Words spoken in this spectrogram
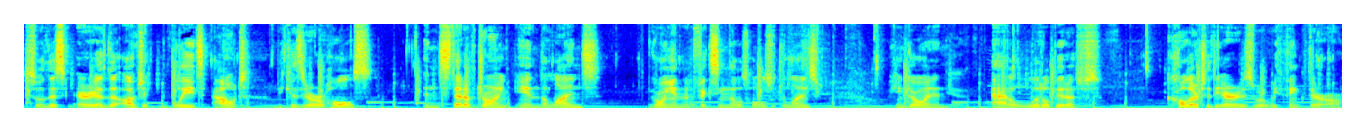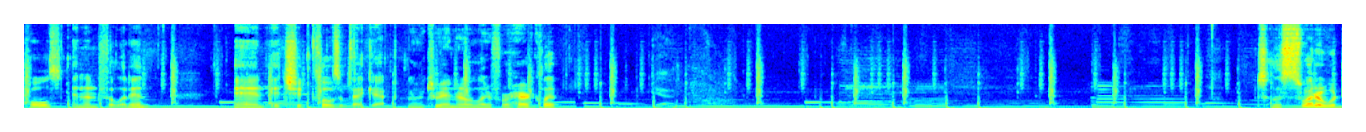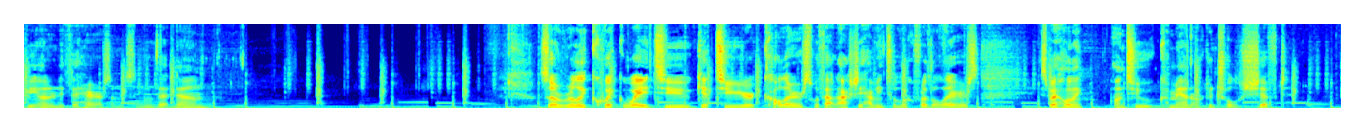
So this area, the object bleeds out because there are holes. Instead of drawing in the lines, going in and fixing those holes with the lines, we can go in and add a little bit of color to the areas where we think there are holes and then fill it in and it should close up that gap. I'm to create another layer for hair clip. So the sweater would be underneath the hair, so I'm just to move that down. So a really quick way to get to your colors without actually having to look for the layers is by holding onto Command or Control Shift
